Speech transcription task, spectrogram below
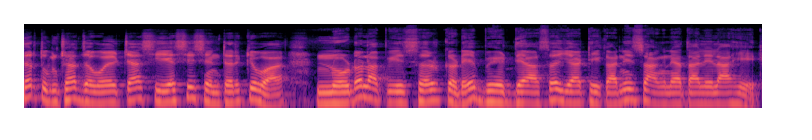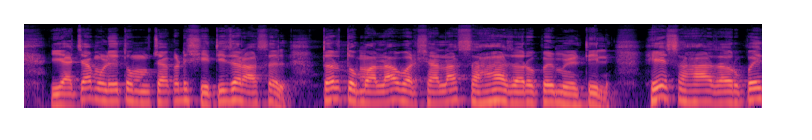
तर तुमच्या जवळच्या सी एस सी सेंटर किंवा नोडल ऑफिसरकडे भेट द्या असं या ठिकाणी सांगण्यात आलेलं आहे. याच्यामुळे तुमच्याकडे शेती जर असेल तर तुम्हाला वर्षाला सहा हजार रुपये मिळतील. हे सहा हजार रुपये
